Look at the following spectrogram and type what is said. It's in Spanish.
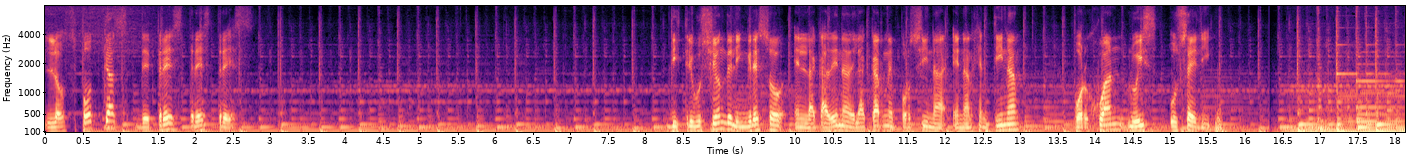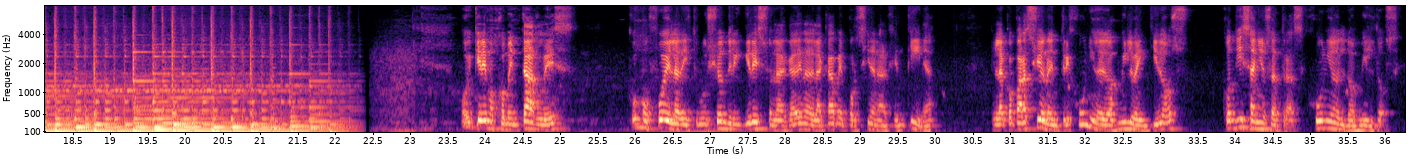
Los podcasts de 333. Distribución del ingreso en la cadena de la carne porcina en Argentina por Juan Luis Uceli. Hoy queremos comentarles cómo fue la distribución del ingreso en la cadena de la carne porcina en Argentina en la comparación entre junio de 2022 con 10 años atrás, junio del 2012.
